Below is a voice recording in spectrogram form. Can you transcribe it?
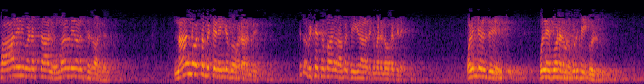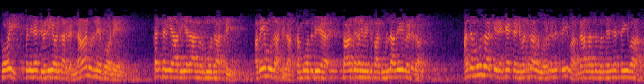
பாலைவனத்தால் உமரநிலம் செல்வார்கள். நான் நோட்டமிட்டேன் எங்க போகிறார் என்று. ஏதோ விசேஷமான ஒரு அமல் செய்கிறார் இருக்கும் என்ற நோக்கத்திலே. ஒளிந்திருந்து உள்ளே போன ஒரு குடிசைக்குள். போய் கொஞ்ச நேரத்தில் வெளியே வந்தார்கள். நான் உள்ளே போனேன். கண்டறியாத ஏதாவது ஒரு மூதாட்டி அதே மூதாட்டி தான் சம்பவத்துடைய சான்றுகளை வைத்து பார்க்கும்போது அதே வீடுதான். அந்த மூதாட்டியை கேட்டேன் வந்து அவர் என்ன செய்வார்? நான் அந்த வந்து என்ன செய்வார்?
